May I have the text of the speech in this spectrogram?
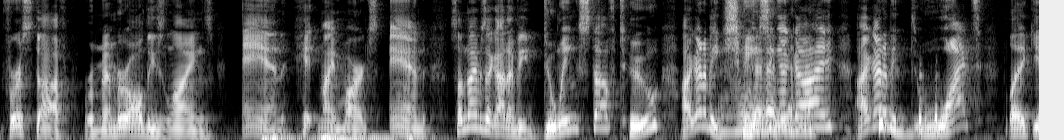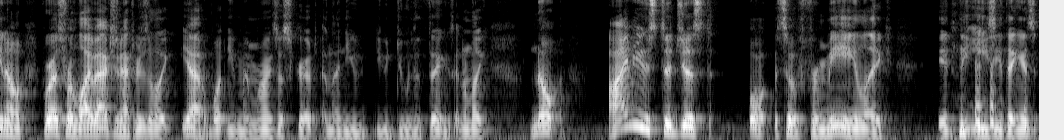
first off remember all these lines and hit my marks, and sometimes I gotta be doing stuff too. I gotta be chasing a guy. I gotta be what?" Like you know, whereas for live action actors, they're like, "Yeah, what you memorize a script and then you you do the things," and I'm like, "No." I'm used to just well, so for me like it the easy thing is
